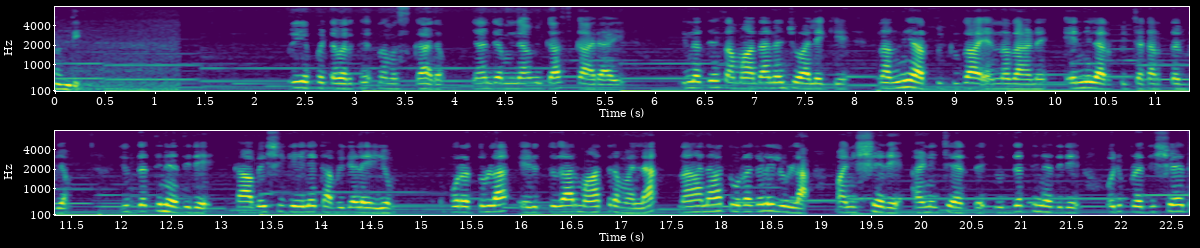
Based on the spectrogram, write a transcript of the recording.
നന്ദി. പ്രിയപ്പെട്ടവർക്ക് നമസ്കാരം. ഞാൻ രമ്ന വികാസ് കാരായി ഇന്നത്തെ സമാധാന ജ്വാലയ്ക്ക് നന്ദി അർപ്പിക്കുക എന്നതാണ് എന്നിൽ അർപ്പിച്ച കർത്തവ്യം. യുദ്ധത്തിനെതിരെ കാപേഷികയിലെ കവികളെയും പുറത്തുള്ള എഴുത്തുകാർ മാത്രമല്ല നാനാ തുറകളിലുള്ള മനുഷ്യരെ അണിചേർത്ത് യുദ്ധത്തിനെതിരെ ഒരു പ്രതിഷേധ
